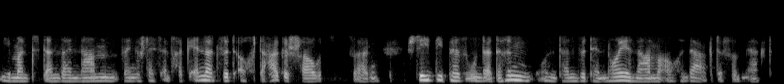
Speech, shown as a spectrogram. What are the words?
jemand dann seinen Namen, seinen Geschlechtseintrag ändert, wird auch da geschaut, sozusagen, steht die Person da drin und dann wird der neue Name auch in der Akte vermerkt.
